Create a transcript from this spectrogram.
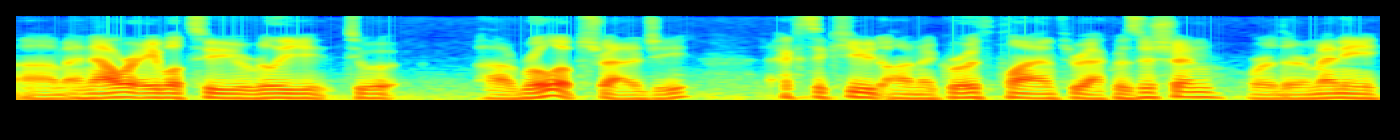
Um, and now we're able to really do a roll-up strategy, execute on a growth plan through acquisition, where there are many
